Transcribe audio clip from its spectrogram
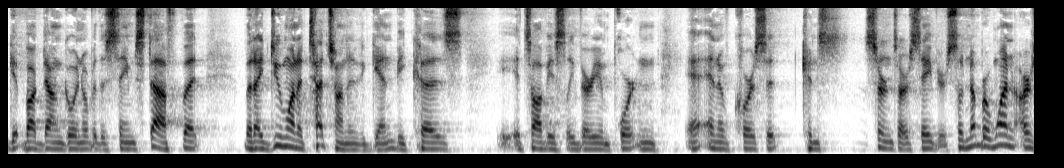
get bogged down going over the same stuff. But, but I do want to touch on it again because it's obviously very important. And of course, it concerns our Savior. So, number one, our,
